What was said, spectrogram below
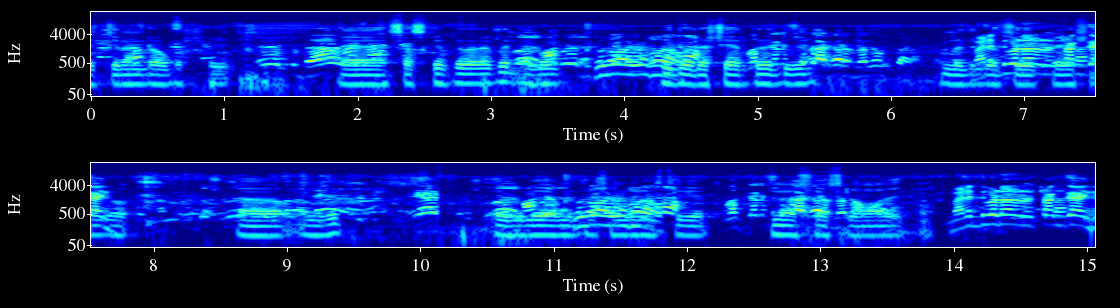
এই চ্যানেলটা অবশ্যই সাবস্ক্রাইব করে রাখবেন এবং ভিডিওটা শেয়ার করে দেবেন। আপনাদের কাছে আহ, অনুরোধ। এগুলি আপনাদের সামনে কাছ থেকে আসসালামু আলাইকুম। মানে দুবার ট্রাক গাইন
